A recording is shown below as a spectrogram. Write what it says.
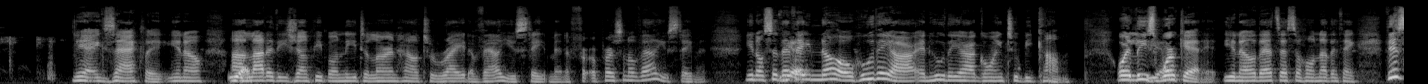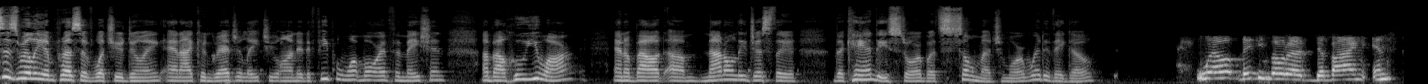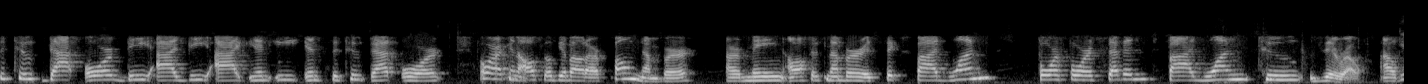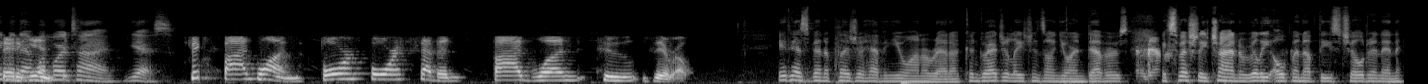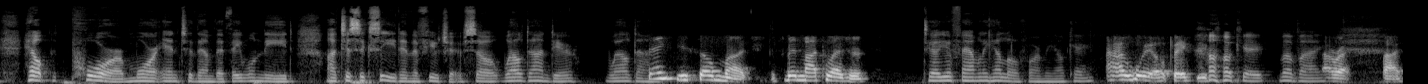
Yeah, exactly. You know, a lot of these young people need to learn how to write a value statement, a, a personal value statement, you know, so that they know who they are and who they are going to become, or at least work at it. You know, that's, that's a whole nother thing. This is really impressive what you're doing, and I congratulate you on it. If people want more information about who you are and about um, not only just the, the candy store, but so much more, where do they go? Well, they can go to divineinstitute.org, D I V I N E institute.org, or I can also give out our phone number. Our main office number is 651 447 5120. I'll give say it again. one more time. Yes. 651 447 5120. It has been a pleasure having you on, Aretta. Congratulations on your endeavors, especially trying to really open up these children and help pour more into them that they will need uh, to succeed in the future. So well done, dear. Well done. Thank you so much. It's been my pleasure. Tell your family hello for me, okay? I will. Thank you. okay. Bye bye. All right. Bye.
